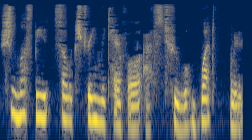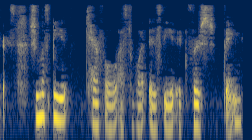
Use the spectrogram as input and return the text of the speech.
she must be so extremely careful as to what, let me rephrase, she must be careful as to what is the first thing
